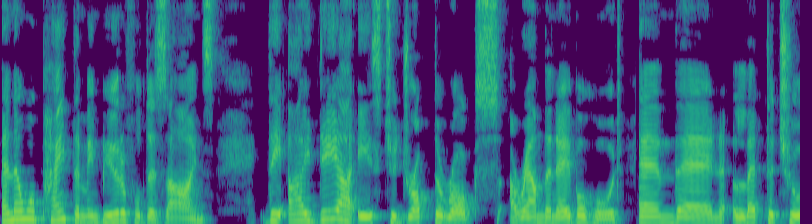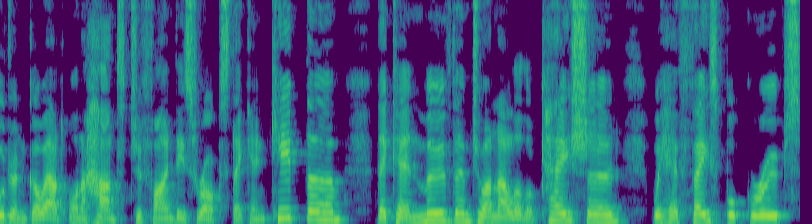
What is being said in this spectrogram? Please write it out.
and then we'll paint them in beautiful designs. The idea is to drop the rocks around the neighborhood and then let the children go out on a hunt to find these rocks. They can keep them. They can move them to another location. We have Facebook groups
